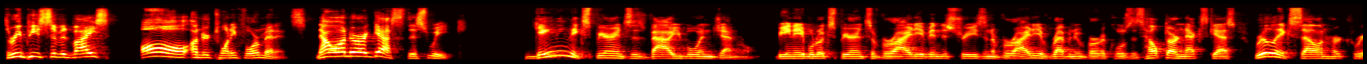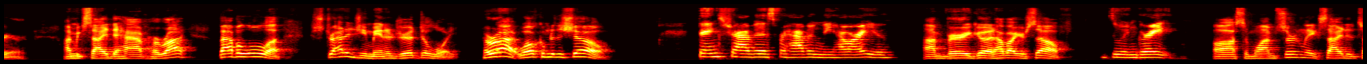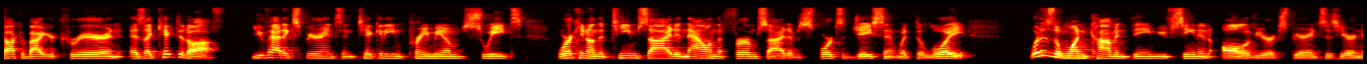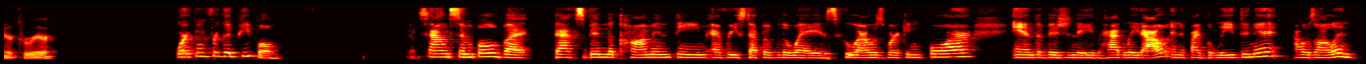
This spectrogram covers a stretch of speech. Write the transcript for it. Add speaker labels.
Speaker 1: Three pieces of advice, all under 24 minutes. Now, on to our guests this week. Gaining experience is valuable in general. Being able to experience a variety of industries and a variety of revenue verticals has helped our next guest really excel in her career. I'm excited to have Harat Babalola, strategy manager at Deloitte. Harat, welcome to the show.
Speaker 2: Thanks, Travis, for having me. How are you?
Speaker 1: I'm very good. How about yourself?
Speaker 2: Doing great.
Speaker 1: Awesome. Well, I'm certainly excited to talk about your career. And as I kicked it off, You've had experience in ticketing, premium, suites, working on the team side, and now on the firm side of sports adjacent with Deloitte. What is the one common theme you've seen in all of your experiences here in your career?
Speaker 2: Working for good people. Yep. Sounds simple, but that's been the common theme every step of the way is who I was working for and the vision they had laid out. And if I believed in it, I was all in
